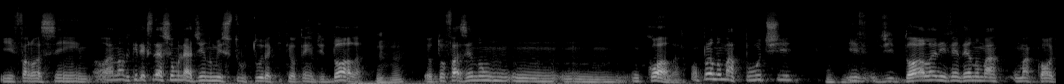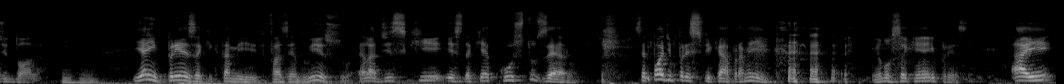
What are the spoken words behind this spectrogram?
e falou assim: oh, Arnaldo, eu queria que você desse uma olhadinha numa estrutura aqui que eu tenho de dólar. Uhum. Eu estou fazendo um, um, um, um collar, comprando uma put Uhum. de dólar e vendendo uma, uma call de dólar. Uhum. E a empresa que está me fazendo isso, ela disse que esse daqui é custo zero. Você pode precificar para mim? Eu não sei quem é a empresa. Aí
